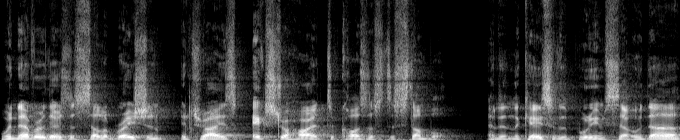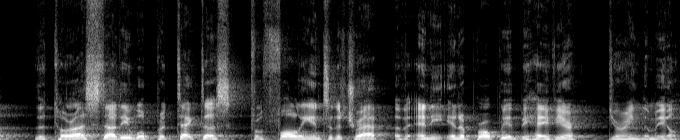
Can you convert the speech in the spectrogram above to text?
Whenever there's a celebration, it tries extra hard to cause us to stumble. And in the case of the Purim Seudah, the Torah study will protect us from falling into the trap of any inappropriate behavior during the meal.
